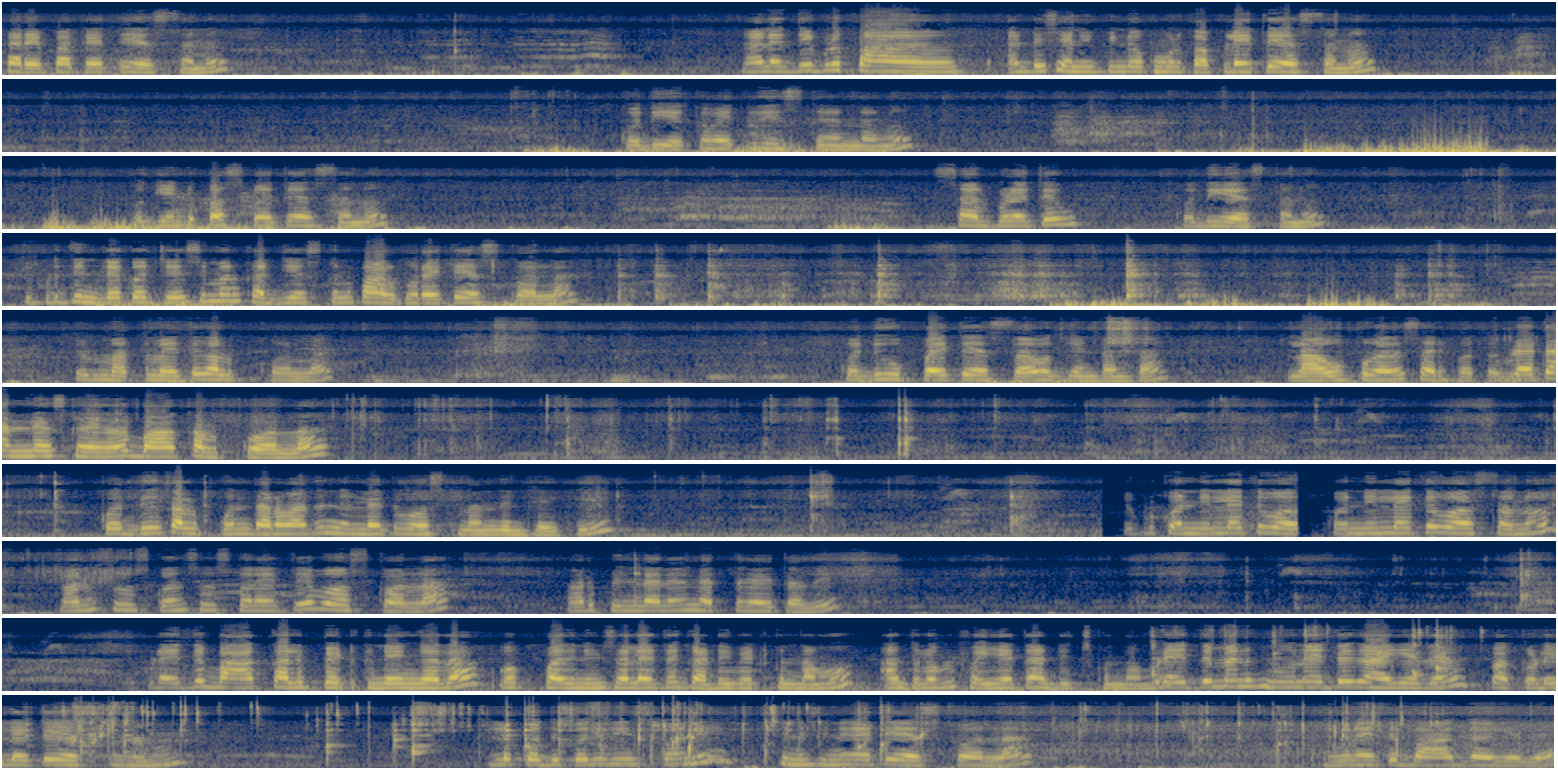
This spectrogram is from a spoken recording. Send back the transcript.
కరివేపాకు అయితే వేస్తాను. నేనైతే ఇప్పుడు పా అంటే శనగపిండి ఒక మూడు కప్పులు అయితే వేస్తాను. కొద్దిగా ఎక్కువైతే అయితే తీసుకున్నాను. ఒక గంట పసుపు అయితే వేస్తాను. సరిపడైతే కొద్దిగా వేస్తాను. ఇప్పుడు దీంట్లోకి వచ్చేసి మనం కట్ చేసుకుని పాలకూర అయితే వేసుకోవాలా? ఇప్పుడు మొత్తం అయితే కలుపుకోవాలా? కొద్దిగా ఉప్పు అయితే వేస్తా ఒక గంట అంతా లా ఉప్పు కదా సరిపోతుంది. ఇప్పుడైతే అన్నీ వేసుకున్నాయి కదా బాగా కలుపుకోవాలా? కొద్దిగా కలుపుకున్న తర్వాత నీళ్ళు అయితే పోస్తున్నాను దీంట్లోకి. ఇప్పుడు కొన్ని నీళ్ళు అయితే కొన్ని నీళ్ళు అయితే పోస్తాను. మనం చూసుకొని చూసుకొని అయితే పోసుకోవాలా? మరి పిండి అనేది మెత్తగా అవుతుంది ఇప్పుడైతే బాగా కలిపి పెట్టుకున్నాం కదా. ఒక పది నిమిషాలు అయితే గడ్డి పెట్టుకుందాము. అంతలోపల పొయ్యి అయితే అంటించుకుందాము. ఇప్పుడైతే మనకు నూనె అయితే కాగేదా? పకోడీలు అయితే వేసుకున్నాము ఇలా కొద్ది కొద్ది తీసుకొని చిన్న చిన్నగా అయితే వేసుకోవాలా? నూనె అయితే బాగా కాగేదే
